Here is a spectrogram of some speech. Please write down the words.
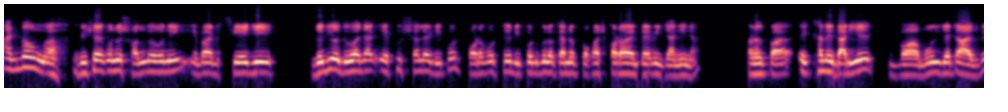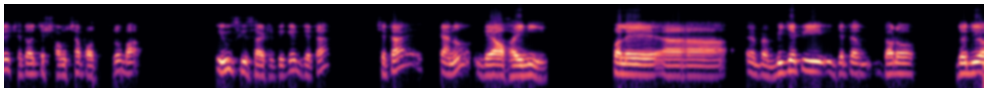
একদম বিষয়ে কোনো সন্দেহ নেই। এবার সিএজি যদিও দু হাজার একুশ সালের রিপোর্ট পরবর্তী রিপোর্টগুলো কেন প্রকাশ করা হয় আমি জানি না। কারণ এখানে দাঁড়িয়ে বা মূল যেটা আসবে সেটা হচ্ছে শংসাপত্র বা ইউসি সার্টিফিকেট যেটা, সেটা কেন দেওয়া হয়নি? ফলে বিজেপি যেটা ধরো যদিও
